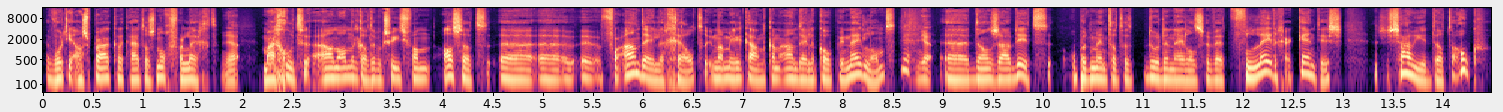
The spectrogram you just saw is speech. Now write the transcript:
wordt die aansprakelijkheid alsnog verlegd. Ja. Maar goed, aan de andere kant heb ik zoiets van, als dat voor aandelen geldt, een Amerikaan kan aandelen kopen in Nederland, ja. dan zou dit, op het moment dat het door de Nederlandse wet volledig erkend is, zou je dat ook.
